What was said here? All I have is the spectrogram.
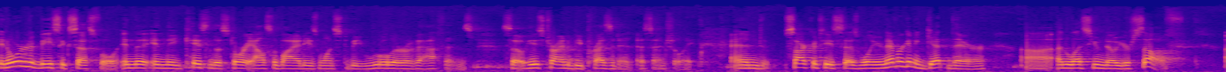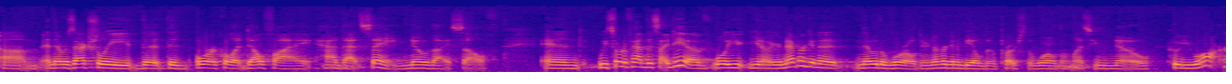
in order to be successful, in the in the case of the story, Alcibiades wants to be ruler of Athens, so he's trying to be president essentially. And Socrates says, "Well, you're never going to get there uh, unless you know yourself." Um, and there was actually the the oracle at Delphi had that saying, "Know thyself." And we sort of have this idea of, well, you, you know, you're never going to know the world. You're never going to be able to approach the world unless you know who you are.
